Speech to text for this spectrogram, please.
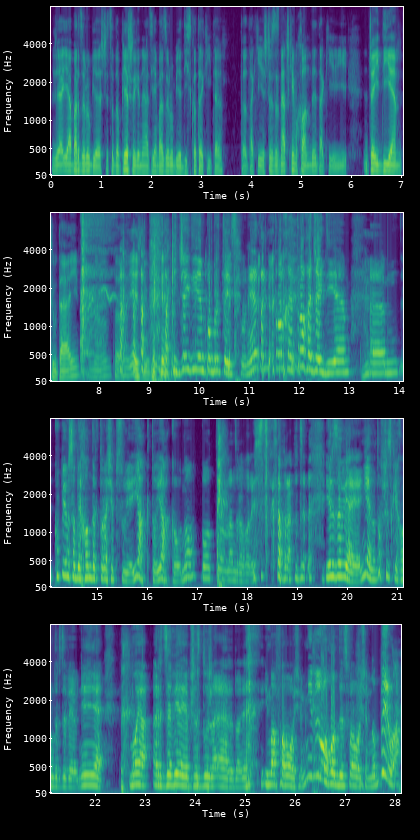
że ja, ja bardzo lubię, jeszcze co do pierwszej generacji, ja bardzo lubię dyskoteki te. To taki jeszcze ze znaczkiem Hondy, taki JDM tutaj, no to jeździłby. Taki JDM po brytyjsku, nie? Tak trochę, trochę JDM. Um, kupiłem sobie Hondę, która się psuje. Jak to? Jaką? No, bo to Land Rover jest tak naprawdę. I rdzewieje. Nie, no to wszystkie Hondy rdzewieją. Nie, nie, nie. Moja rdzewieje przez duże R, no nie? I ma V8. Nie było Hondy z V8, no była!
